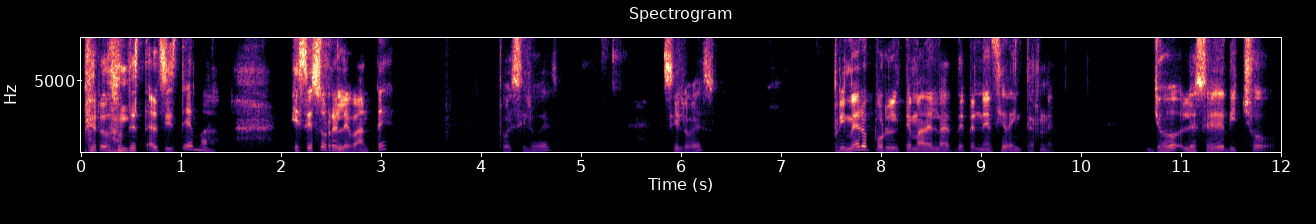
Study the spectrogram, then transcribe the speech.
Pero ¿dónde está el sistema? ¿Es eso relevante? Pues sí lo es. Sí lo es. Primero por el tema de la dependencia de Internet. Yo les he dicho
